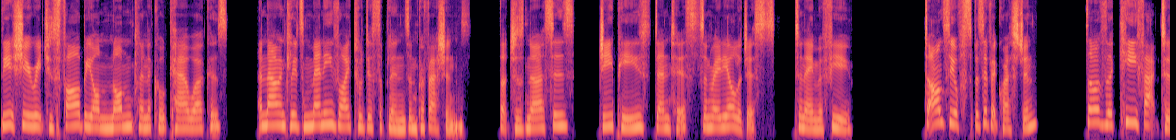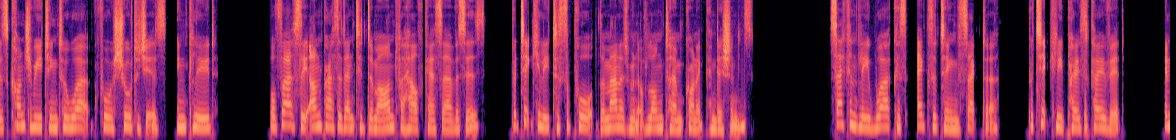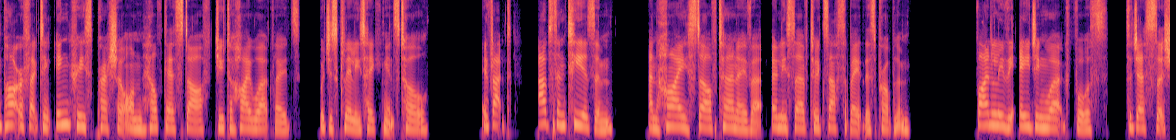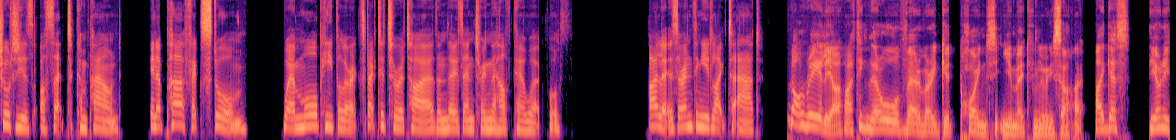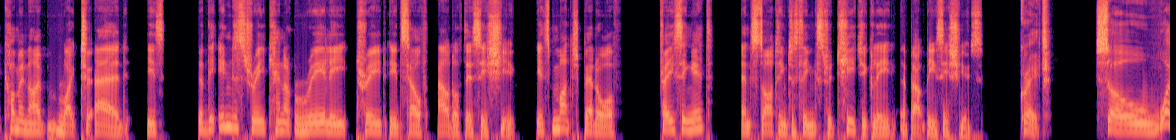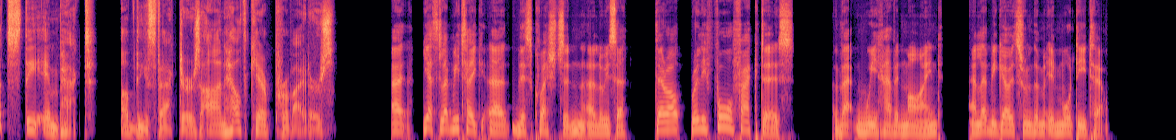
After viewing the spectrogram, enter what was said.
The issue reaches far beyond non clinical care workers and now includes many vital disciplines and professions, such as nurses, GPs, dentists, and radiologists, to name a few. To answer your specific question, some of the key factors contributing to workforce shortages include well, firstly, unprecedented demand for healthcare services, particularly to support the management of long term chronic conditions. Secondly, workers exiting the sector, particularly post COVID, in part reflecting increased pressure on healthcare staff due to high workloads, which is clearly taking its toll. In fact, absenteeism and high staff turnover only serve to exacerbate this problem. Finally, the ageing workforce suggests that shortages are set to compound in a perfect storm where more people are expected to retire than those entering the healthcare workforce. Eilert, is there anything you'd like to add? Not really. I think they're all very, very good points that you're making, Louisa. I, I guess the only comment I'd like to add is that the industry cannot really trade itself out of this issue. It's much better off facing it and starting to think strategically about these issues. Great. So, what's the impact of these factors on healthcare providers? Uh, yes, let me take uh, this question, uh, Louisa. There are really four factors that we have in mind, and let me go through them in more detail.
